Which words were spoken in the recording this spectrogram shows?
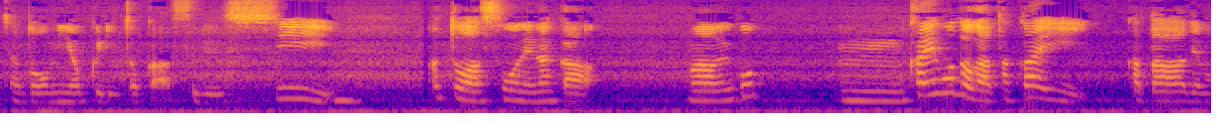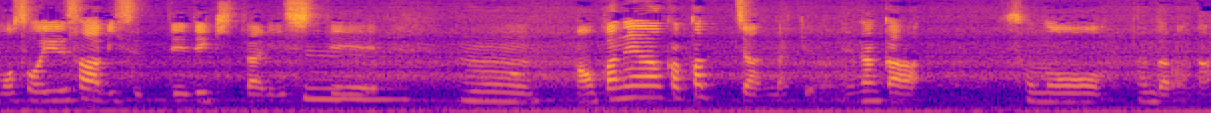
ちゃんとお見送りとかするし、うん。あとはそうねなんかまあ動うん。介護度が高い方でもそういうサービスってできたりして、うん。まあ、お金はかかっちゃうんだけどね。なんかそのなんだろうな。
